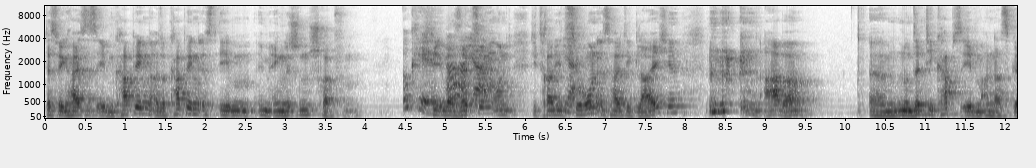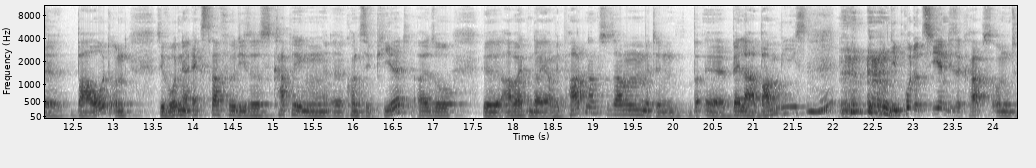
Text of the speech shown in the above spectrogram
Deswegen heißt es eben Cupping. Also Cupping ist eben im Englischen Schröpfen. Okay. Die Übersetzung ah, ja. und die Tradition ist halt die gleiche. Aber ähm, nun sind die Cups eben anders gebaut und sie wurden ja extra für dieses Cupping äh, konzipiert. Also wir arbeiten da ja mit Partnern zusammen, mit den äh, Bella Bambis. Mhm. Die produzieren diese Cups und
